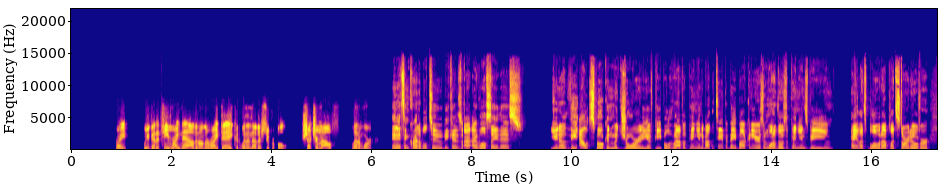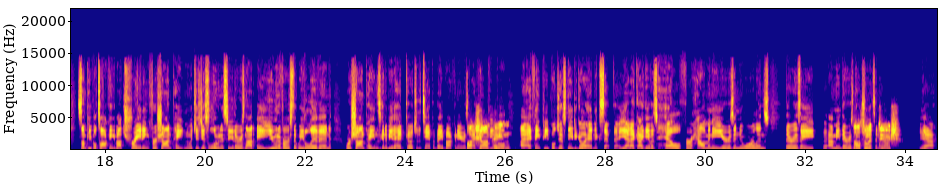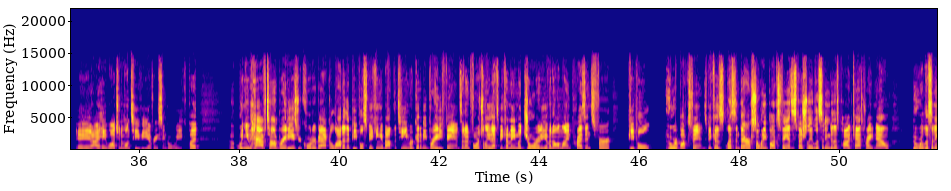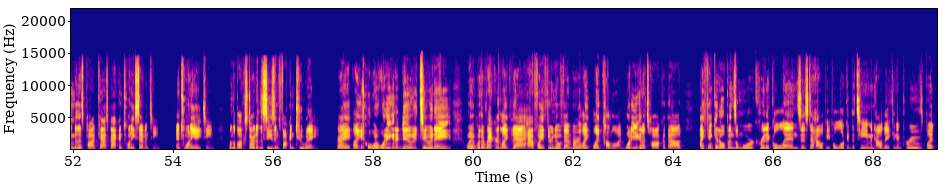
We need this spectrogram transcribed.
right? We've got a team right now that on the right day could win another Super Bowl. Shut your mouth, let them work. And it's incredible, too, because I, I will say this. You know, the outspoken majority of people who have opinion about the Tampa Bay Buccaneers, and one of those opinions being hey, let's blow it up, let's start over. Some people talking about trading for Sean Payton, which is just lunacy. There is not a universe that we live in where Sean Payton's going to be the head coach of the Tampa Bay Buccaneers. Fuck Sean people, Payton. I, I, think people just need to go ahead and accept that. Yeah, that guy gave us hell for how many years in New Orleans? There is a, I mean, there is no also chance a in douche. Yeah, yeah, yeah. I hate watching him on TV every single week, but when you have Tom Brady as your quarterback, a lot of the people speaking about the team are going to be Brady fans. And unfortunately, that's become a majority of an online presence for people who are Bucks fans. Because listen, there are so many Bucks fans, especially listening to this podcast right now, who were listening to this podcast back in 2017 and 2018 when the Bucks started the season fucking two and eight. Right, like what, are you gonna do at two and eight with, with a record like that halfway through November? Like, like come on, what are you gonna talk about? I think it opens a more critical lens as to how people look at the team and how they can improve. But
